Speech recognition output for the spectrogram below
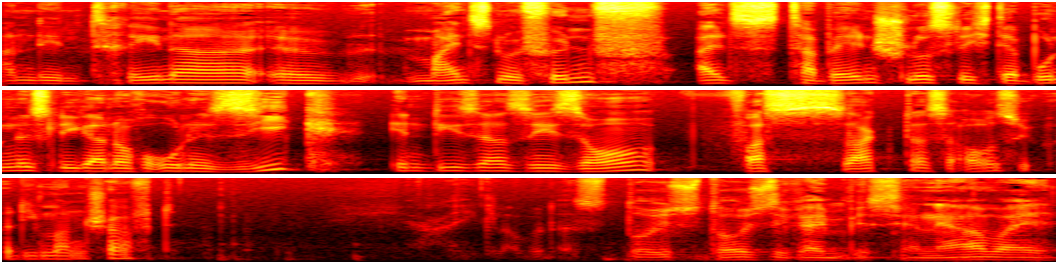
An den Trainer äh, Mainz 05 als Tabellenschlusslicht der Bundesliga noch ohne Sieg in dieser Saison. Was sagt das aus über die Mannschaft? Ja, ich glaube, das täuscht, täuscht sich ein bisschen, ja, weil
